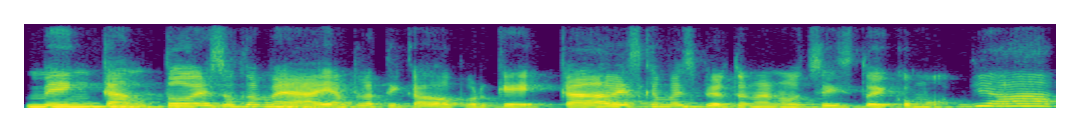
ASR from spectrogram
me encantó eso que me hayan platicado porque cada vez que me despierto en la noche estoy como, ya,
